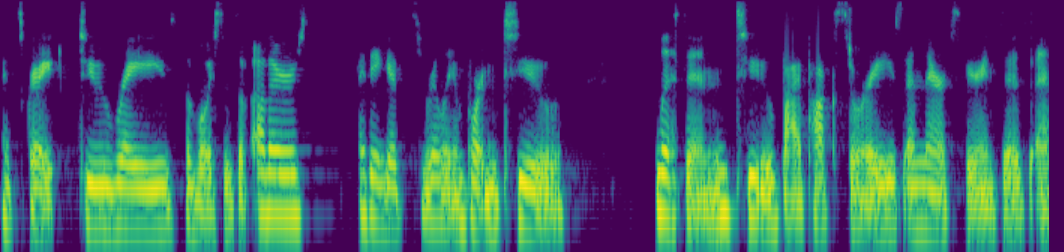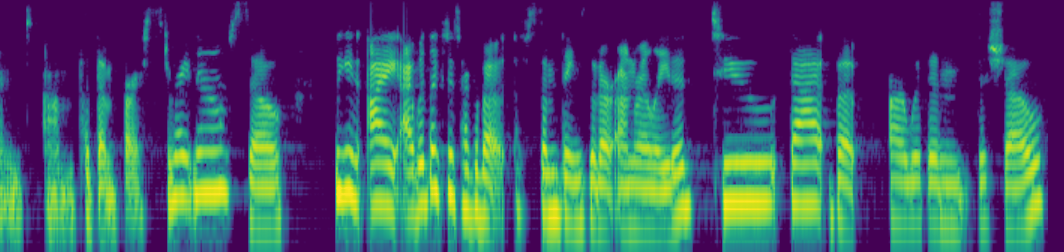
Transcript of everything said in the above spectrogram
it's great to raise the voices of others. I think it's really important to listen to BIPOC stories and their experiences and um, put them first right now. So we can. I I would like to talk about some things that are unrelated to that, but are within the show.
